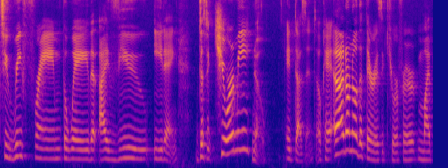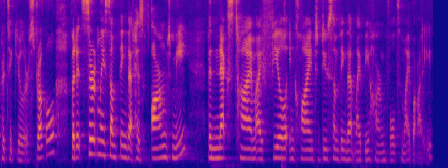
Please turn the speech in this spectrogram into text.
to reframe the way that I view eating. Does it cure me? No. It doesn't, okay? And I don't know that there is a cure for my particular struggle, but it's certainly something that has armed me the next time I feel inclined to do something that might be harmful to my body.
